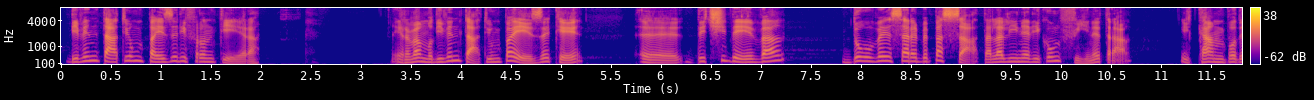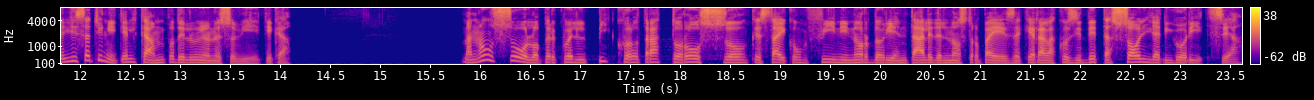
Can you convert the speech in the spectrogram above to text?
diventati un paese di frontiera. Eravamo diventati un paese che eh, decideva dove sarebbe passata la linea di confine tra il campo degli Stati Uniti e il campo dell'Unione Sovietica. Ma non solo per quel piccolo tratto rosso che sta ai confini nord-orientali del nostro paese, che era la cosiddetta soglia di Gorizia.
